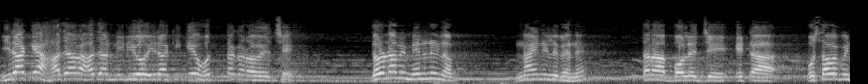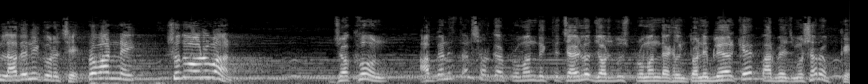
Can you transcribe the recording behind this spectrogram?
ইরাকে হাজার হাজার নিরীহ ইরাকিকে হত্যা করা হয়েছে। ধরুন আমি মেনে নিলাম নাইন ইলেভেনে তারা বলে যে এটা ওসামা বিন লাদেনই করেছে। প্রমাণ নেই, শুধু অনুমান। যখন আফগানিস্তান সরকার প্রমাণ দেখতে চাইলো, জর্জ বুশ প্রমাণ দেখালেন টনি ব্লেয়ারকে, পারভেজ মোশারফকে।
